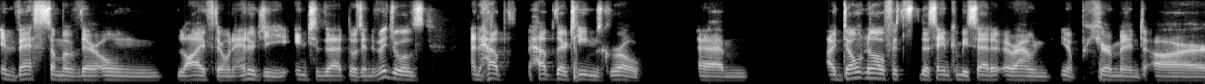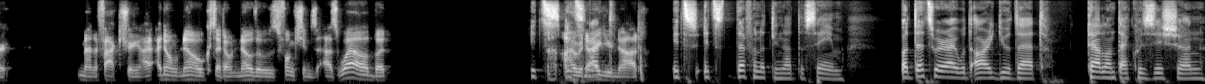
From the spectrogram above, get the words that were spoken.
invest some of their own life, their own energy into that those individuals, and help help their teams grow. Um, I don't know if it's the same can be said around you know procurement or manufacturing. I, I don't know because I don't know those functions as well, but it's, I it's would not, argue not. it's it's definitely not the same but that's where i would argue that talent acquisition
